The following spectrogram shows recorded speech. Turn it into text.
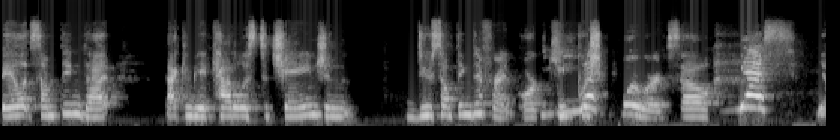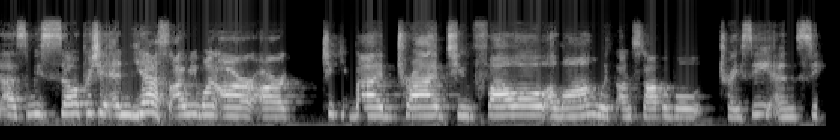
fail at something that that can be a catalyst to change and do something different or keep pushing forward. So yes. yes we so appreciate it. and yes i we want our our cheeky vibe tribe to follow along with unstoppable tracy and see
